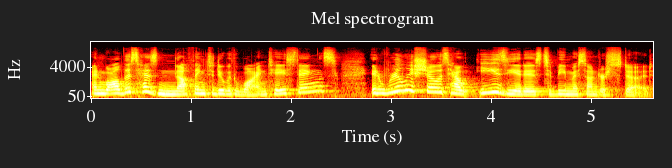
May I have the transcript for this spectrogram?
And while this has nothing to do with wine tastings, it really shows how easy it is to be misunderstood.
